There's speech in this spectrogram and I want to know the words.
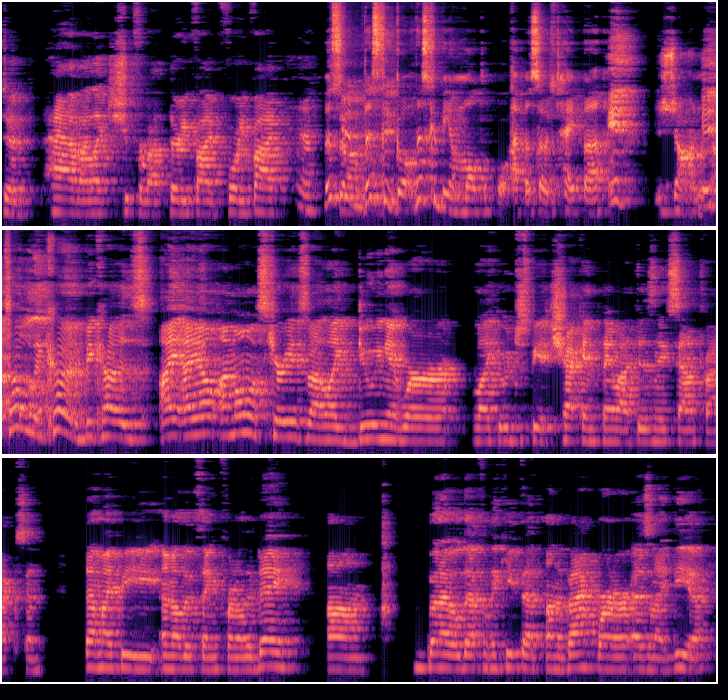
to have. I like to shoot for about 35, 45. Yeah. This So- could this could go this could be a multiple episode type of It genre. It totally could because I, I I'm almost curious about like doing it where like it would just be a check-in thing about Disney soundtracks and that might be another thing for another day. Um, but I will definitely keep that on the back burner as an idea.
